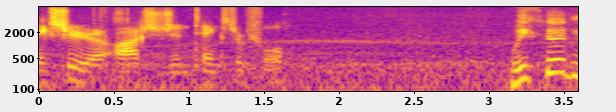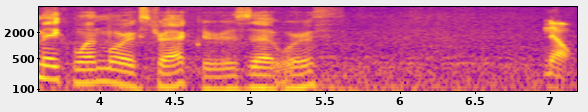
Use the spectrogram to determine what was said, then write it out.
Make sure your oxygen tanks are full. We could make one more extractor. Is that worth? No.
